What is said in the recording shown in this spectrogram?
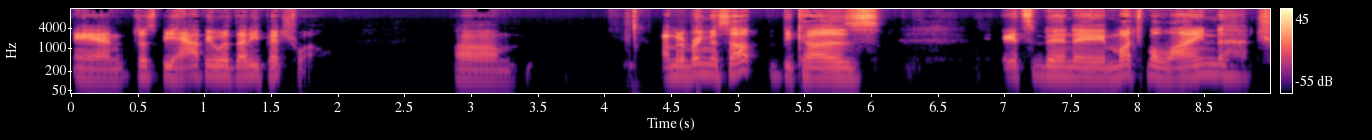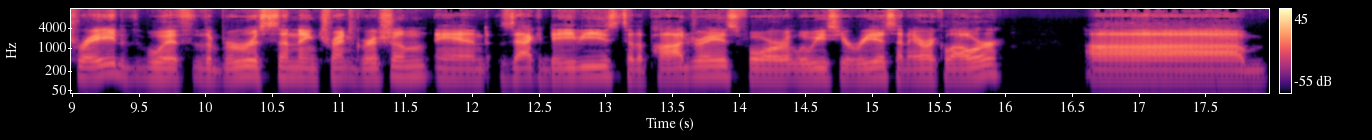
and just be happy with that he pitched well. Um, I'm going to bring this up because it's been a much maligned trade with the Brewers sending Trent Grisham and Zach Davies to the Padres for Luis Urias and Eric Lauer. Um,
